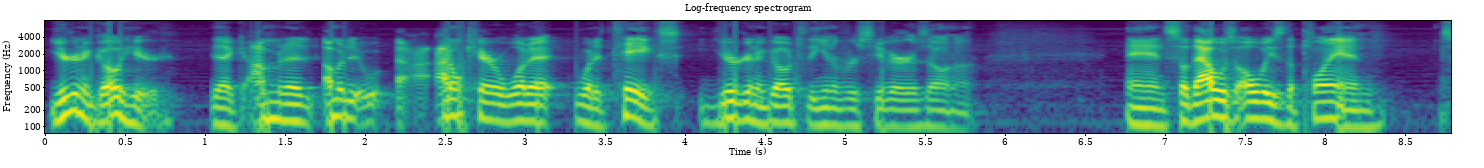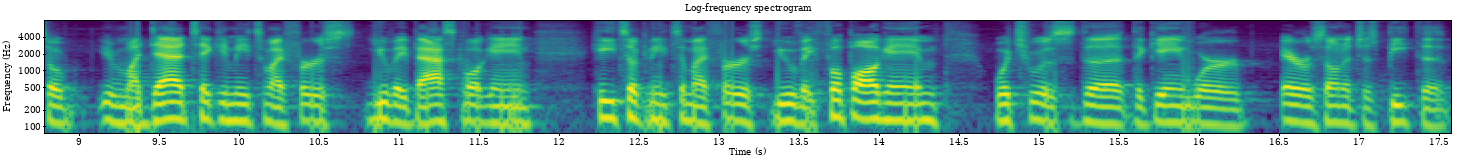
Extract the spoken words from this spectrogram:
you're gonna go here. Like, I'm gonna, I'm gonna. I don't care what it what it takes. You're gonna go to the University of Arizona." And so that was always the plan. so you know, my dad taking me to my first U of A basketball game. He took me to my first U of A football game, which was the the game where Arizona just beat the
